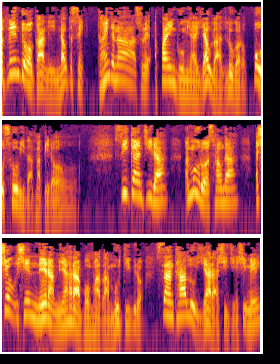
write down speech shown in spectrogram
အသင်းတော်ကနေနောက်တစ်ဆင့်ဂိုင်းကနာဆိုတဲ့အပိုင်းကိုများရောက်လာလို့ကတော့ပို့ဆိုးပြီးသားမှတ်ပြီးတော့စီကံကြည့်တာအမှုတော်ဆောင်တာအရှုပ်အရှင်းနဲတာများတာပေါ်မှာသာမူတည်ပြီးတော့စံထားလို့ရတာရှိခြင်းရှိမယ်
